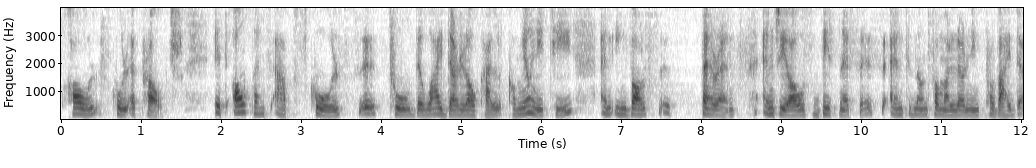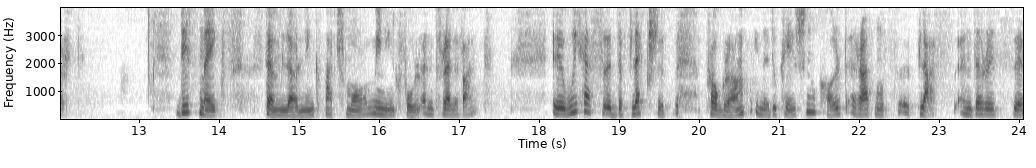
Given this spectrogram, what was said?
whole school approach. It opens up schools uh, to the wider local community and involves uh, parents, NGOs, businesses, and non-formal learning providers. This makes STEM learning much more meaningful and relevant. Uh, we have uh, the flagship program in education called Erasmus Plus, and there is uh,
